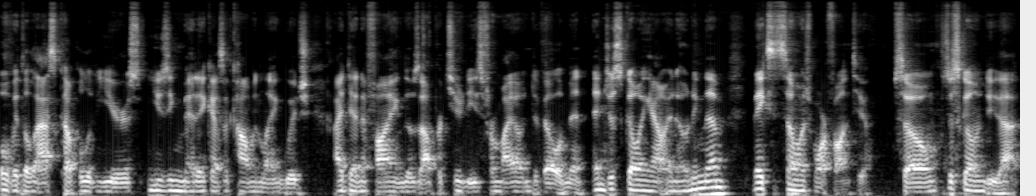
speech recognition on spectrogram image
over the last couple of years using MEDDICC as a common language, identifying those opportunities for my own development, and just going out and owning them makes it so much more fun too. So just go and do that.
